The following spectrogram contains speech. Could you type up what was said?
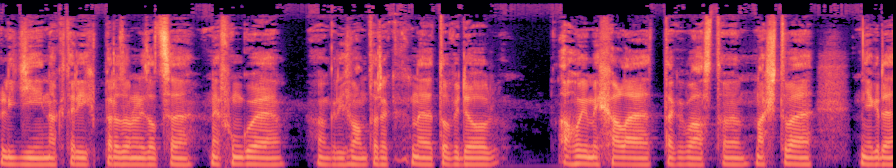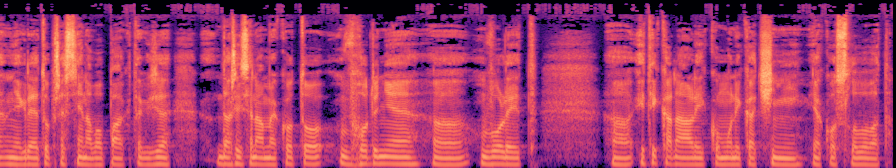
lidí, na kterých personalizace nefunguje. Když vám to řekne to video ahoj Michale, tak vás to naštve, někde, někde je to přesně naopak, takže daří se nám jako to vhodně uh, volit uh, i ty kanály komunikační, jako oslovovat.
